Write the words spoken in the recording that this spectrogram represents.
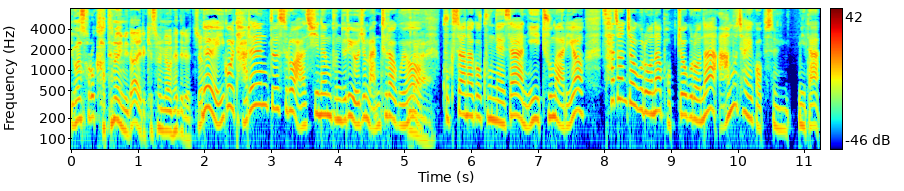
이건 서로 같은 의미다 이렇게 설명을 해드렸죠. 네, 이걸 다른 뜻으로 아시는 분들이 요즘 많더라고요. 네. 국산하고 국내산 이 두 말이요. 사전적으로나 법적으로나 아무 차이가 없습니다.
